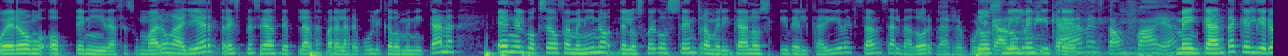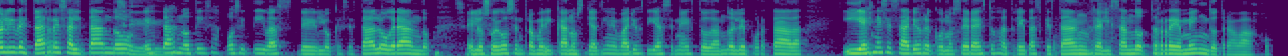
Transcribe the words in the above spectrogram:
fueron obtenidas. Se sumaron ayer tres preseas de plata para la República Dominicana en el boxeo femenino de los Juegos Centroamericanos y del Caribe San Salvador La República 2023. Dominicana está on fire. Me encanta que el Diario Libre está resaltando Sí. estas noticias positivas de lo que se está logrando Sí. en los Juegos Centroamericanos. Ya tiene varios días en esto, dándole portada. Y es necesario reconocer a estos atletas que están realizando tremendo trabajo.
